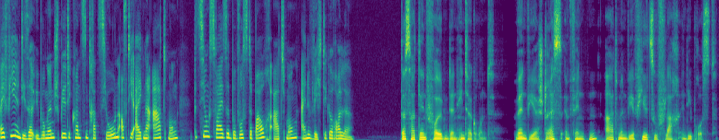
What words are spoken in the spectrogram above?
Bei vielen dieser Übungen spielt die Konzentration auf die eigene Atmung bzw. bewusste Bauchatmung eine wichtige Rolle. Das hat den folgenden Hintergrund. Wenn wir Stress empfinden, atmen wir viel zu flach in die Brust.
